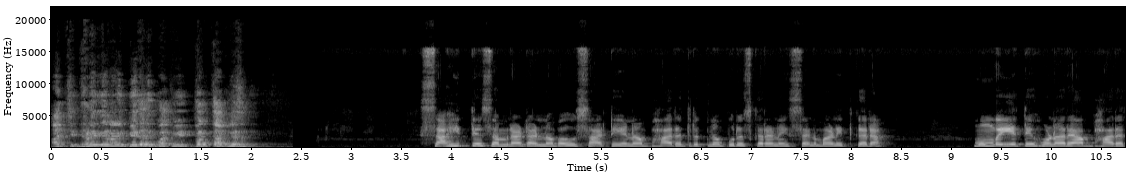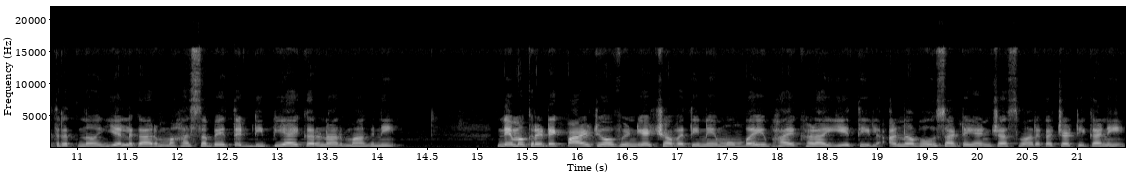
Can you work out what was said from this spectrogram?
आजची धडक येणारी बेधडक बातमी फक्त आपल्यासाठी. साहित्य सम्राट अण्णाभाऊ साठे यांना भारतरत्न पुरस्काराने सन्मानित करा. मुंबई येथे होणाऱ्या भारतरत्न यलगार महासभेत डी पी आय करणार मागणी. डेमोक्रेटिक पार्टी ऑफ इंडियाच्या वतीने मुंबई भायखळा येथील अण्णाभाऊ साठे यांच्या स्मारकाच्या ठिकाणी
